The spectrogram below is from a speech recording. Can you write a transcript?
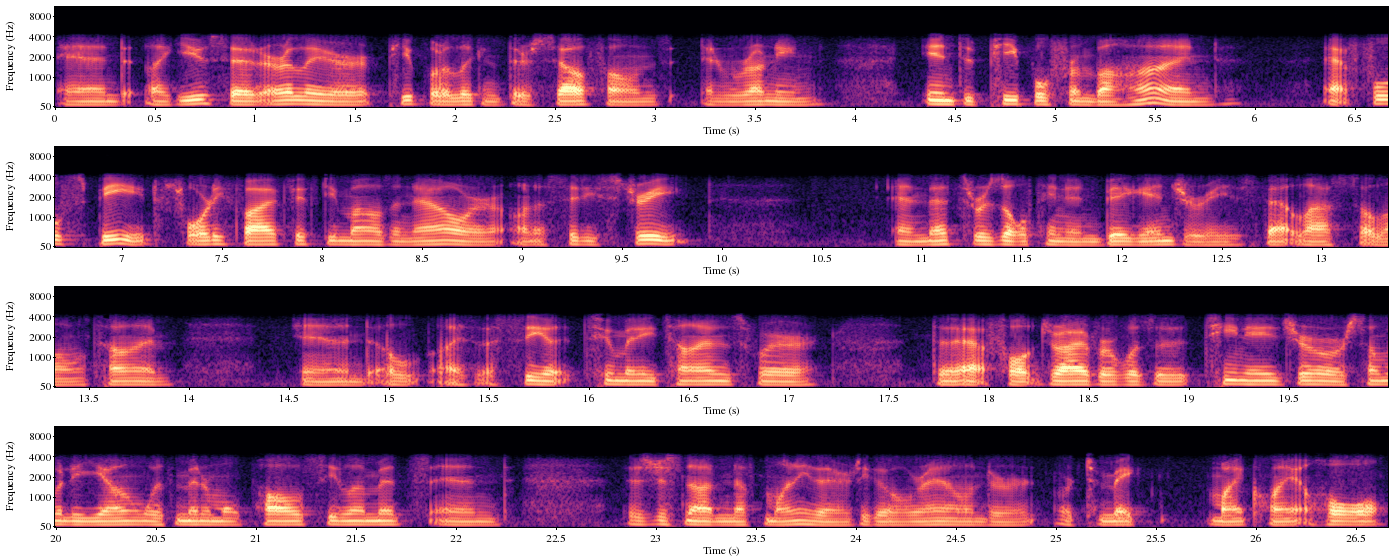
and like you said earlier, people are looking at their cell phones and running into people from behind at full speed, 45, 50 miles an hour on a city street, and that's resulting in big injuries that last a long time. And uh, I, I see it too many times where the at-fault driver was a teenager or somebody young with minimal policy limits, and there's just not enough money there to go around or or to make my client whole.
